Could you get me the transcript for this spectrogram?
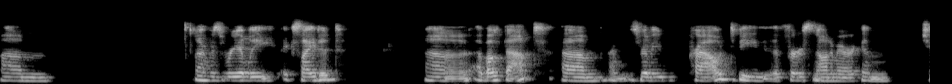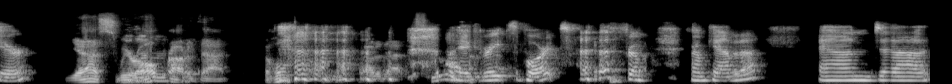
Um, I was really excited uh, about that. Um, I was really proud to be the first non-American chair. Yes, we were all proud of that. The whole proud of that. I had great support from from Canada, and uh,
